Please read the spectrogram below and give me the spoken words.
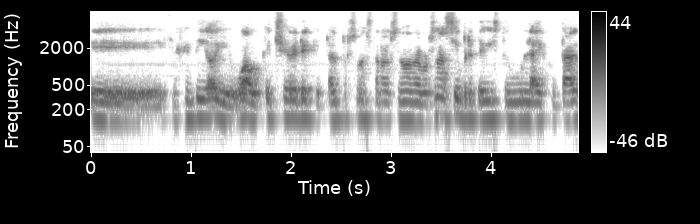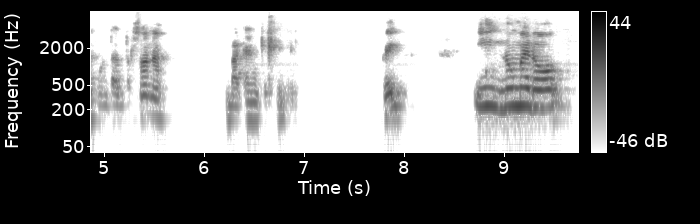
eh, que la gente diga, oye, wow, qué chévere que tal persona está relacionada a otra persona. Siempre te he visto en un live con tal, con tal persona. Bacán, qué genial. ¿Ok? Y número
